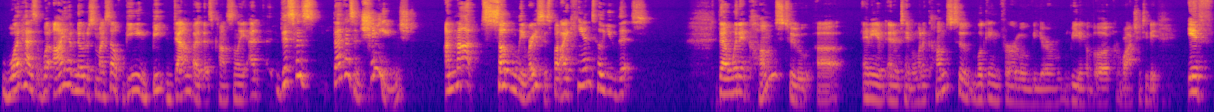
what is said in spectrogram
what has what I have noticed in myself being beaten down by this constantly, and this has that hasn't changed. I'm not suddenly racist, but I can tell you this: that when it comes to uh, any of entertainment, when it comes to looking for a movie or reading a book or watching TV, if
